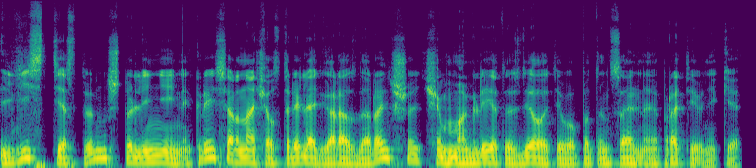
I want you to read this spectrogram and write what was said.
Естественно, что линейный крейсер начал стрелять гораздо раньше, чем могли это сделать его потенциальные противники.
